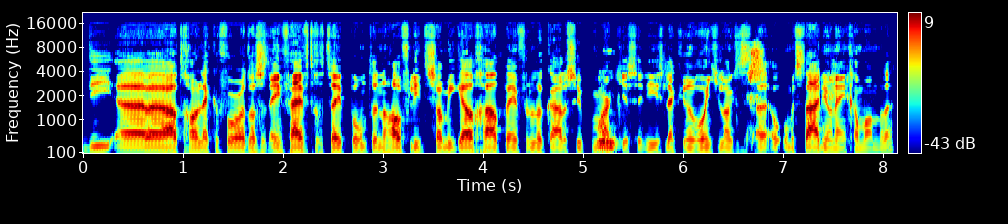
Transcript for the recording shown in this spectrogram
Die eh, had gewoon lekker voor, wat was het, 1,50 of 2 pond, een half liter San Miguel gehaald bij een van de lokale supermarktjes. En die is lekker een rondje langs het, eh, om het stadion heen gaan wandelen.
